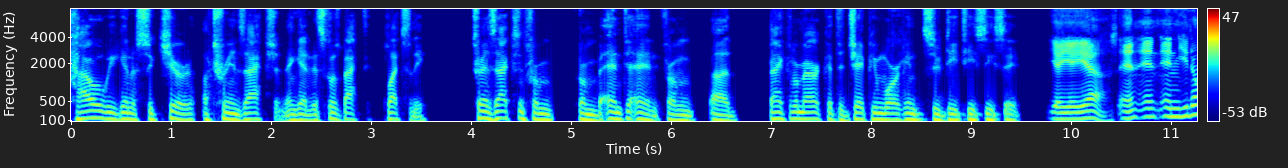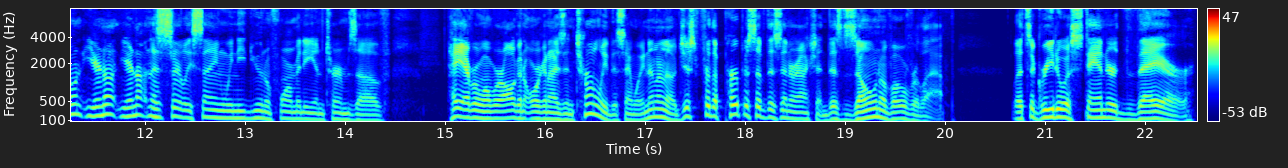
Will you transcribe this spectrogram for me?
how are we going to secure a transaction? Again, this goes back to complexity. Transaction from from end to end, from uh, Bank of America to J.P. Morgan to DTCC. Yeah, yeah, yeah. And and and you don't you're not you're not necessarily saying we need uniformity in terms of hey, everyone, we're all going to organize internally the same way. No, no, no. Just for the purpose of this interaction, this zone of overlap, let's agree to a standard there.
